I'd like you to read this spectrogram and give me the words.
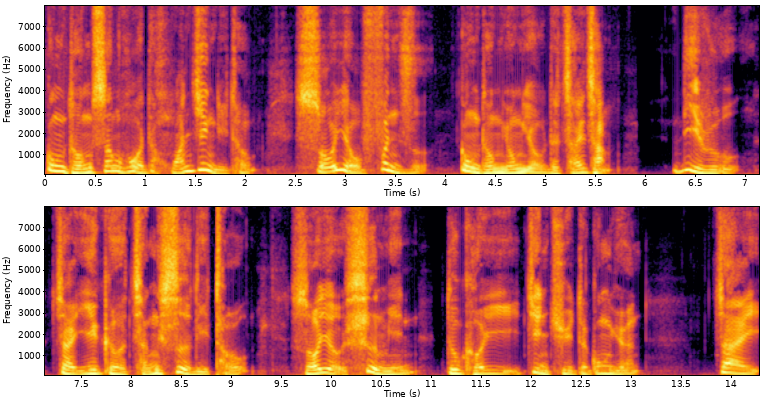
共同生活的环境里头，所有分子共同拥有的财产。例如，在一个城市里头，所有市民都可以进去的公园；在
